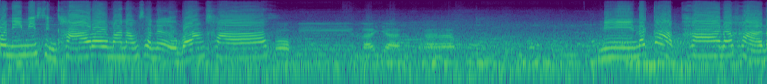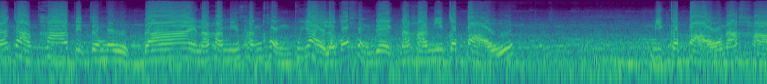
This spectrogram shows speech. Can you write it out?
วันนี้มีสินค้าอะไรมานำเสนอบ้างคะ ก็มีหลายอย่างครับ มีหน้ากากผ้านะคะหน้ากากผ้าปิดจมูกได้นะคะ มีทั้งของผู้ใหญ่แล้วก็ของเด็กนะคะ มีกระเป๋า มีกระเป๋านะคะ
